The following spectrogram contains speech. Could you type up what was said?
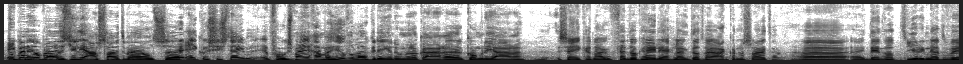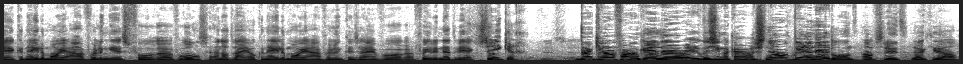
Ik ben heel blij dat jullie aansluiten bij ons uh, ecosysteem. Volgens mij gaan we heel veel leuke dingen doen met elkaar uh, de komende jaren. Zeker. Nou, ik vind het ook heel erg leuk dat wij aan kunnen sluiten. Uh, ik denk dat jullie netwerk een hele mooie aanvulling is voor, voor ons. En dat wij ook een hele mooie aanvulling kunnen zijn voor, voor jullie netwerk. Zeker. Dus, Dankjewel Frank. En we zien elkaar snel weer in Nederland. Absoluut. Dankjewel.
